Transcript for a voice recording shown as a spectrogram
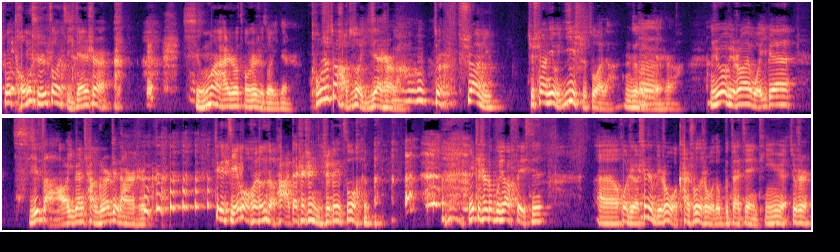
说同时做几件事儿，行吗？还是说同时只做一件事儿？同时最好就做一件事儿了，就是需要你，就需要你有意识做的，那就做一件事儿了。你说，比如说我一边洗澡一边唱歌，这当然是 这个结果会很可怕，但是是你是可以做的，因为这事儿都不需要费心。呃，或者甚至比如说我看书的时候，我都不再建议听音乐，就是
